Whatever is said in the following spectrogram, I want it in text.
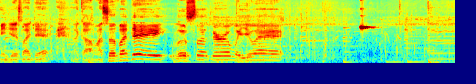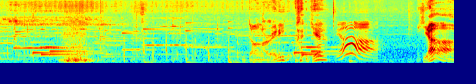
And just like that, I got myself a date. What's up, girl? Where you at? Done already? yeah. Yeah. Yeah.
